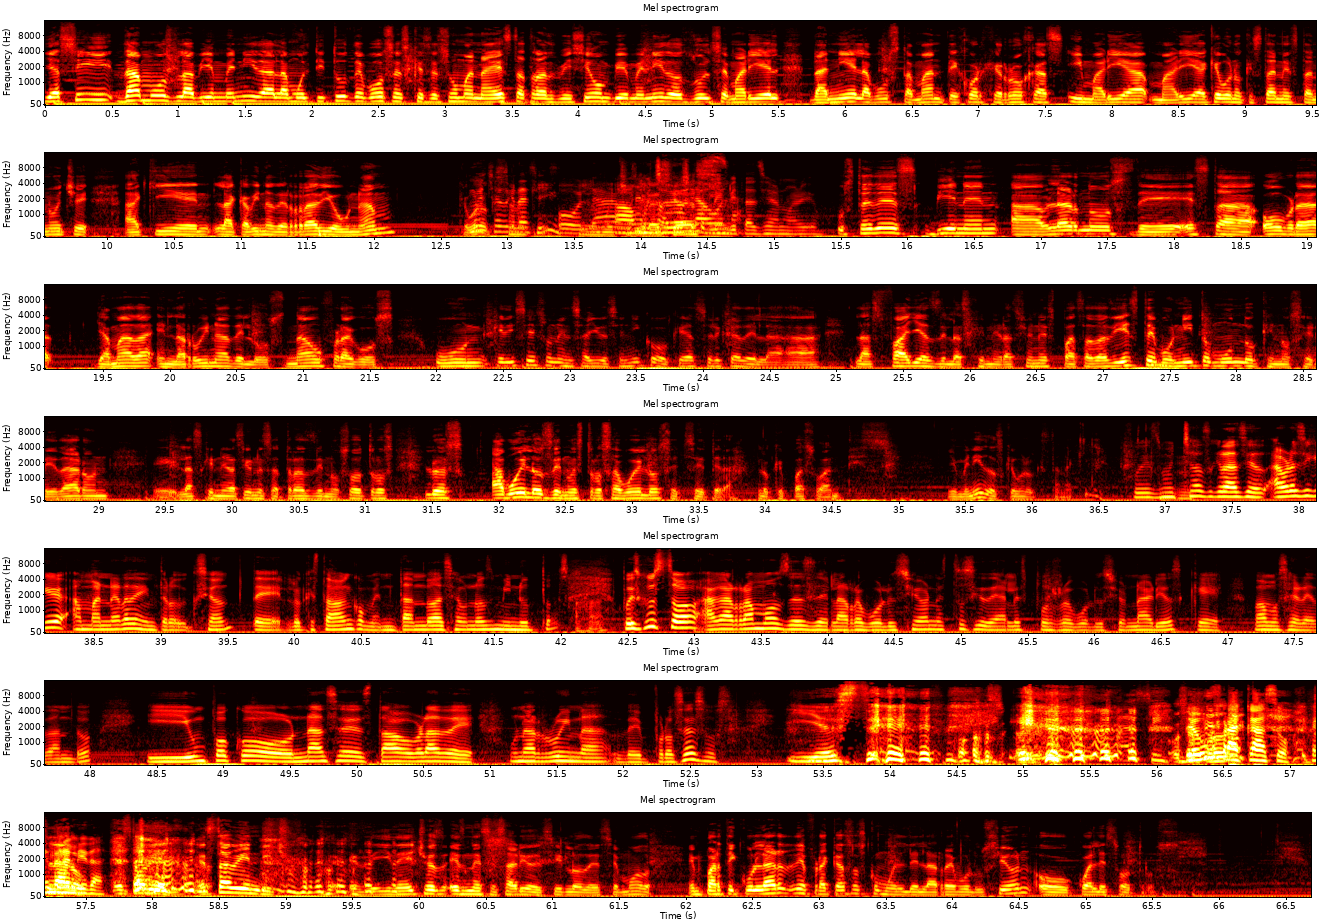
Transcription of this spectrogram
Y así damos la bienvenida a la multitud de voces que se suman a esta transmisión. Bienvenidos Dulce Mariel, Daniela Bustamante, Jorge Rojas y María María. Qué bueno que están esta noche aquí en la cabina de Radio UNAM. Qué bueno Muchas que están gracias. aquí. Hola. Muchas Ah, gracias por la invitación, Mario. Ustedes vienen a hablarnos de esta obra llamada En la ruina de los náufragos. Un, ¿Qué dice? ¿Es un ensayo escénico o qué acerca de la, las fallas de las generaciones pasadas y este bonito mundo que nos heredaron eh, las generaciones atrás de nosotros, los abuelos de nuestros abuelos, etcétera, lo que pasó antes? Bienvenidos, qué bueno que están aquí. Pues muchas gracias. Ahora sí que a manera de introducción de lo que estaban comentando hace unos minutos, pues justo agarramos desde la revolución estos ideales posrevolucionarios que vamos heredando y un poco nace esta obra de una ruina de procesos y este Así, O sea, de un fracaso en Claro, realidad. Está bien, está bien dicho. Y de hecho es, es necesario decirlo de ese modo. En particular de fracasos como el de la revolución o cuáles otros.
